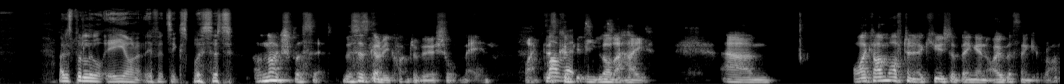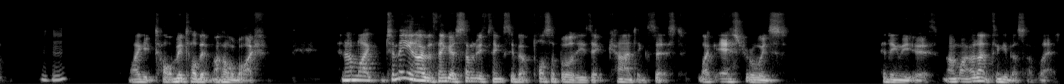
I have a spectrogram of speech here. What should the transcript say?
I just put a little e on it if it's explicit. I'm not explicit. This is going to be controversial, man. Like this Love could it. be a lot of hate. Um, like I'm often accused of being an overthinker, right? Mhm. I get told, been told that my whole life, and I'm like, to me, an overthinker is somebody who thinks about possibilities that can't exist, like asteroids hitting the Earth. I'm like, I don't think about stuff like that.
